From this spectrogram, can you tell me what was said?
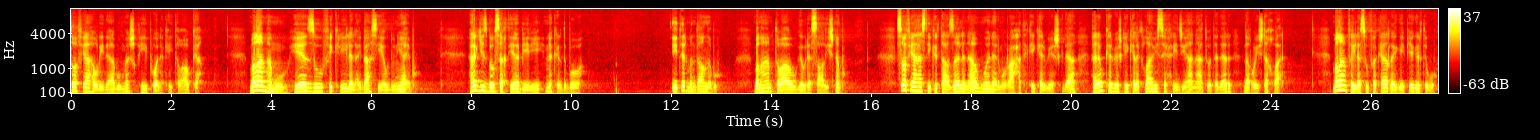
سۆفیا هەوڵیدابوو مەشقی پۆلەکەی تەواو بکا. بەڵام هەموو هێز و فیکری لە لای باسی ئەو دونیایە بوو. هەرگیز بەو سەختیە بیری نەکردبۆوە. ئیتر منداڵ نەبوو بەڵام تەواو گەورە ساڵیش نەبوو. سۆفیا هەستی کرد تازە لە ناو مووە نەرم و ڕاحەتەکەی کەروێشکدا، هەر ئەو کەروێشکەی کە لە کڵاوی سیحری جیهان هاتووەتە دەر، دەڕۆیشتە خوار. بەڵام فەیلەسووفەکە ڕێگەی پێ گرتبوو.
